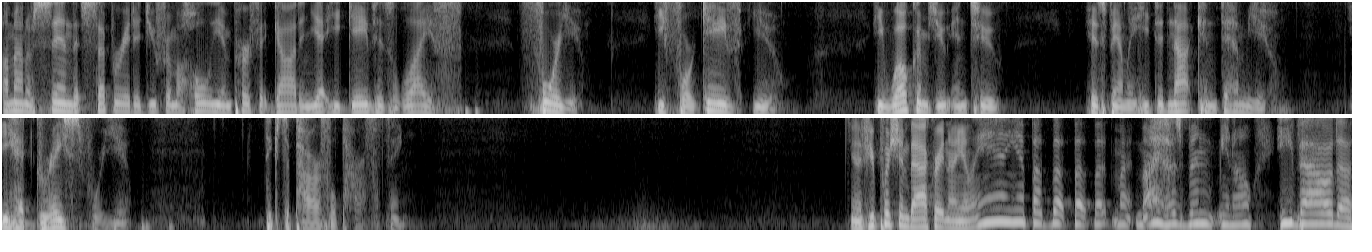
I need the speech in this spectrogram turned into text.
amount of sin that separated you from a holy and perfect God, and yet He gave His life for you. He forgave you. He welcomed you into His family. He did not condemn you, He had grace for you. I think it's a powerful, powerful thing. And if you're pushing back right now, you're like, yeah, yeah, but, but, but, but my, my husband, you know, he vowed, uh,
